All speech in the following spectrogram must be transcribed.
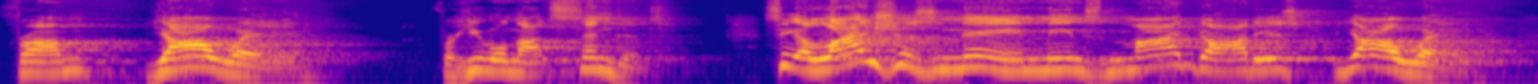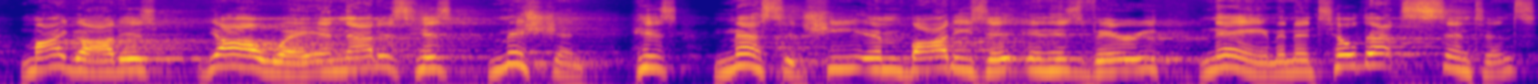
from Yahweh, for he will not send it. See, Elijah's name means my God is Yahweh. My God is Yahweh, and that is his mission, his message. He embodies it in his very name. And until that sentence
